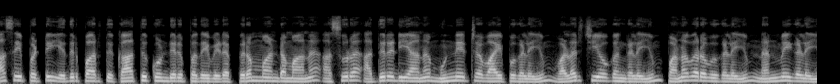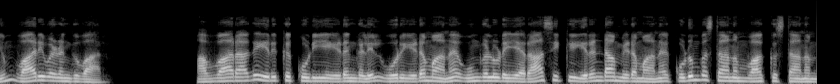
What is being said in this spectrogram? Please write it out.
ஆசைப்பட்டு எதிர்பார்த்து காத்து கொண்டிருப்பதை விட பிரம்மாண்டமான அசுர அதிரடியான முன்னேற்ற வாய்ப்புகளையும் வளர்ச்சியோகங்களையும் பணவரவுகளையும் நன்மைகளையும் வாரி வழங்குவார். அவ்வாறாக இருக்கக்கூடிய இடங்களில் ஒரு இடமான உங்களுடைய ராசிக்கு இரண்டாம் இடமான குடும்பஸ்தானம் வாக்குஸ்தானம்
